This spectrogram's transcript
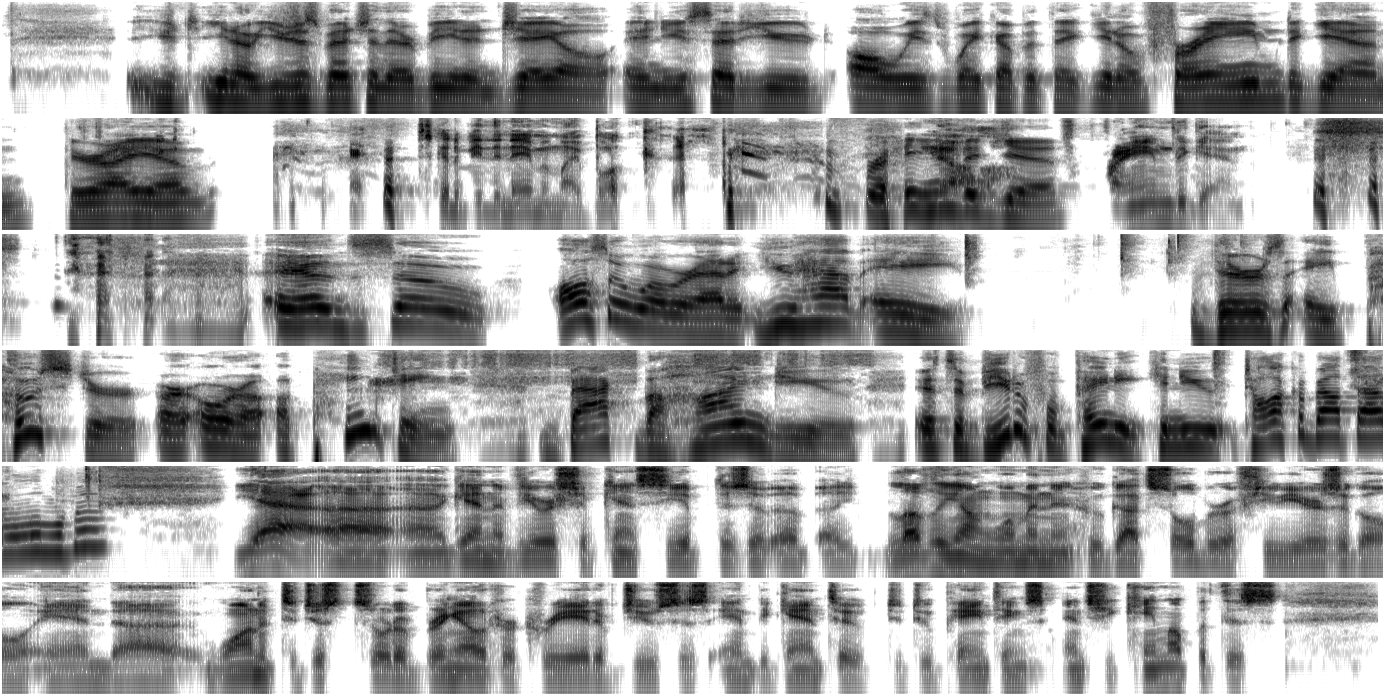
you you know you just mentioned there being in jail, and you said you'd always wake up and think, you know, framed again. Here I am it's going to be the name of my book. framed no, again. Framed again. and so, also while we're at it, you have a there's a poster or, or a, a, painting back behind you. It's a beautiful painting. Can you talk about that a little bit? Yeah, uh, again, the viewership can't see it. There's a, a, lovely young woman who got sober a few years ago and uh, wanted to just sort of bring out her creative juices and began to to do paintings. And she came up with this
